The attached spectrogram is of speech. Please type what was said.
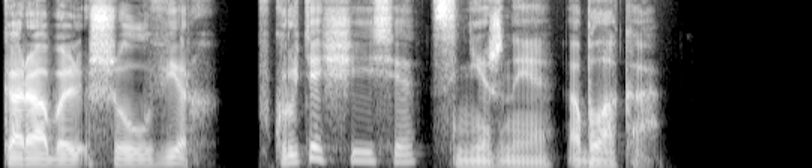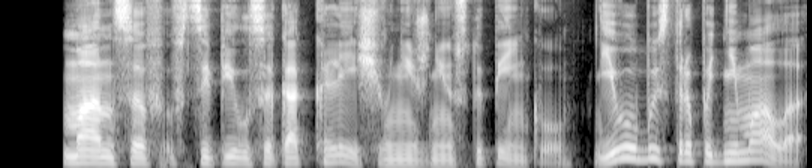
корабль шел вверх, в крутящиеся снежные облака. Манцев вцепился как клещ в нижнюю ступеньку. Его быстро поднимало.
